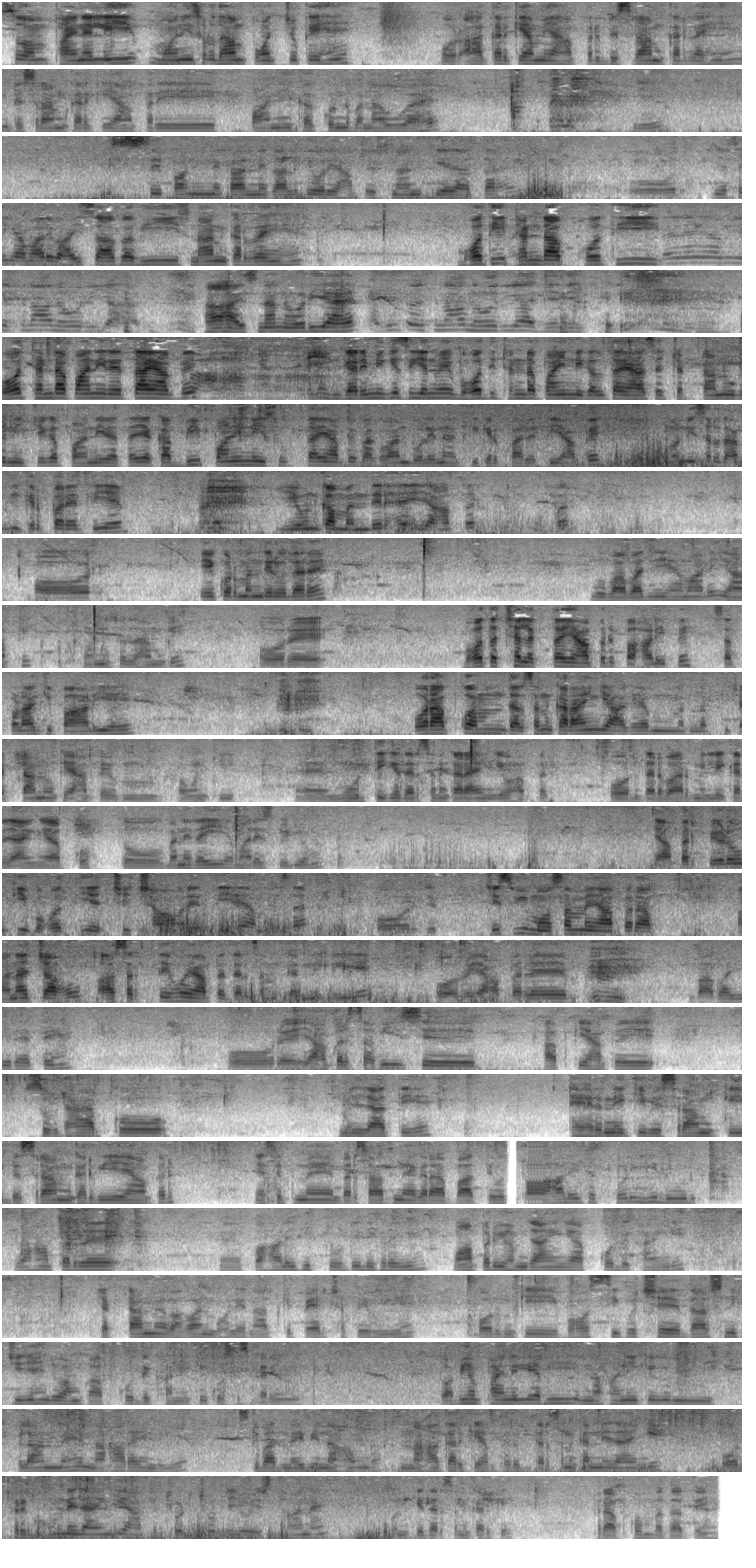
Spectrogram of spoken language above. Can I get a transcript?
सो so, हम finally मोनीश्वर धाम पहुँच चुके हैं और आकर के हम यहाँ पर विश्राम कर रहे हैं। विश्राम करके यहाँ पर ये पानी का कुंड बना हुआ है। ये इससे पानी निकाल निकाल के और यहाँ पर स्नान किया जाता है। और जैसे कि हमारे भाई साहब अभी स्नान कर रहे हैं। बहुत ही ठंडा बहुत ही नहीं नहीं अभी स्नान हो रही है हाँ स्नान हो रहा है। अभी तो स्नान हो रही है बहुत ठंडा पानी रहता है यहाँ पे। गर्मी के सीज़न में बहुत ही ठंडा पानी निकलता है, यहाँ से चट्टानों के नीचे का पानी रहता है, या कभी पानी नहीं सूखता, यहाँ पे भगवान भोलेनाथ की कृपा रहती है, यहाँ पे मुनीश्वर धाम की कृपा रहती है। ये उनका मंदिर है यहाँ पर, ऊपर। और एक और मंदिर उधर है, वो बाबा जी है हमारे यहाँ के, मुनीश्वर धाम के। और, बहुत अच्छा लगता है यहाँ पर पहाड़ी पे, सतपड़ा की पहाड़ी है। और आपको हम दर्शन कराएँगे आगे मतलब कि चट्टानों के यहाँ पे पवन की। मूर्ति के दर्शन कराएँगे वहाँ पर और दरबार में लेकर जाएँगे आपको। तो बने रहिए हमारे इस वीडियो में। यहाँ पर पेड़ों की बहुत ही अच्छी छाँव रहती है हमेशा और जिस भी मौसम में यहाँ पर आप आना चाहो, आ सकते हो यहाँ पर दर्शन करने के लिए। और यहाँ पर, बाबा जी रहते हैं और यहाँ पर सभी से आपके यहाँ पे सुविधाएँ आपको मिल जाती है। ठहरने की, विश्राम की, विश्राम घर भी है यहाँ पर। जैसे तुम्हें बरसात में अगर आप आते हो तो पहाड़ी से थोड़ी ही दूर वहाँ पर पहाड़ी की चोटी दिख रही है। वहाँ पर भी हम जाएँगे, आपको दिखाएँगे। चट्टान में भगवान भोलेनाथ के पैर छपे हुए हैं और उनकी बहुत सी कुछ दार्शनिक चीज़ें हैं जो हम आपको दिखाने की कोशिश करेंगे। तो अभी हम फाइनली अभी नहाने के प्लान में है, नहा रहे हैं भैया। इसके बाद मैं भी नहाऊँगा। नहा करके हम फिर दर्शन करने जाएँगे और फिर घूमने जाएँगे। यहाँ पर छोटे छोटे जो स्थान हैं, उनके दर्शन करके फिर आपको हम बताते हैं।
